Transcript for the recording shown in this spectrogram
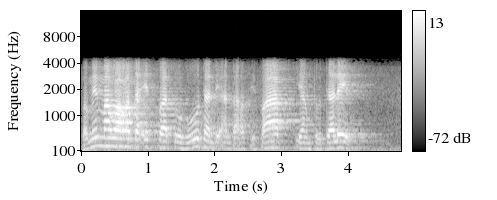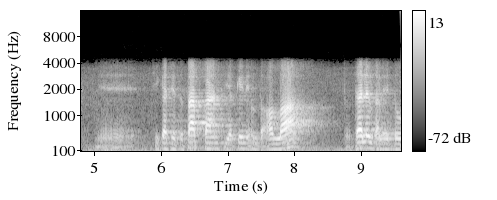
Pemimma warada isbatuhu dan di antara sifat yang berdalil ya, jika ditetapkan diyakini untuk Allah berdalil kalau itu.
